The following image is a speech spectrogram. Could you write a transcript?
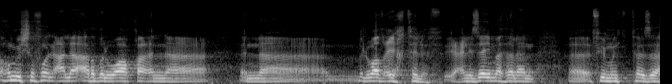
هم يشوفون على أرض الواقع إن إن الوضع يختلف. يعني زي مثلا في منتزه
